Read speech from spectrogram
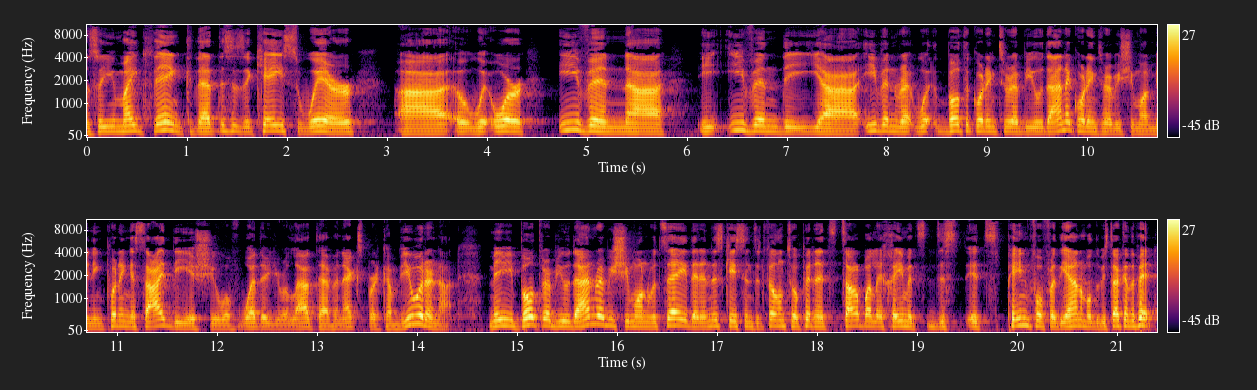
so you might think that this is a case where, uh, or even, uh, even the uh, even both according to Rabbi Yehuda and according to Rabbi Shimon, meaning putting aside the issue of whether you're allowed to have an expert come view it or not. Maybe both Rabbi Yehuda and Rabbi Shimon would say that in this case, since it fell into a pit and it's tzar it's it's painful for the animal to be stuck in the pit.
